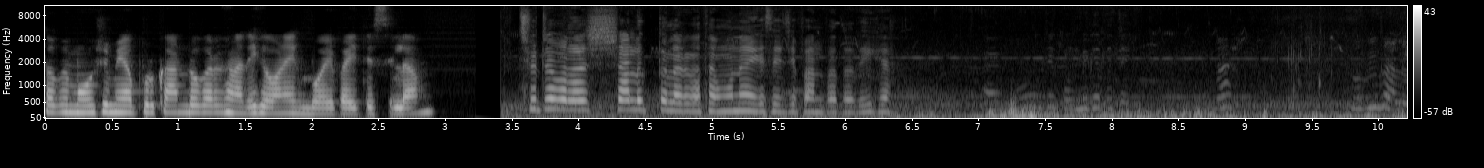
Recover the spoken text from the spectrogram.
তবে মৌসুমী আপুর কাণ্ড কারখানা দেখে অনেক ভয় পাইতেছিলাম। ছোটবেলার শালুক তোলার কথা মনে হয়ে গেছে যে পান পাতা দেখা। খুবই ভালো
